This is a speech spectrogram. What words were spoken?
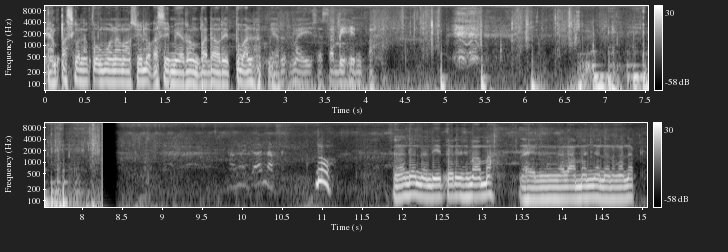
Hampas ko lang po muna mga sulo kasi meron pa daw ritual. May, may sasabihin pa. No. Sana nandito rin si mama dahil nalaman niya na nanganak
